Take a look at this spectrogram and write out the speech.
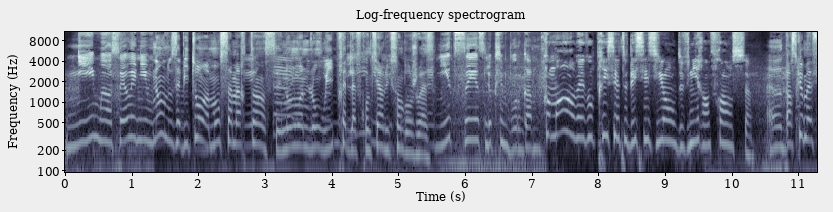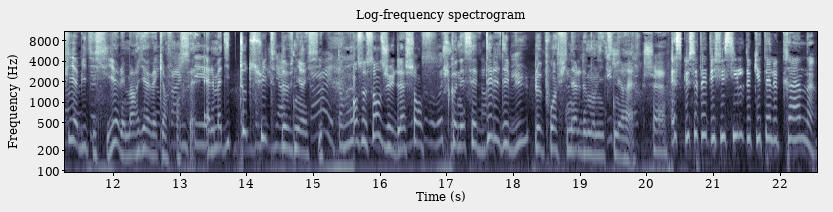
Non, nous habitons à Mont-Saint-Martin, c'est non loin de Longwy, près de la frontière luxembourgeoise. Comment avez-vous pris cette décision de venir en France Parce que ma fille habite ici, elle est mariée avec un Français. Elle m'a dit tout de suite de venir ici. En ce sens, j'ai eu de la chance. Je connaissais dès le début le point final de mon itinéraire. Est-ce que c'était difficile de quitter l'Ukraine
